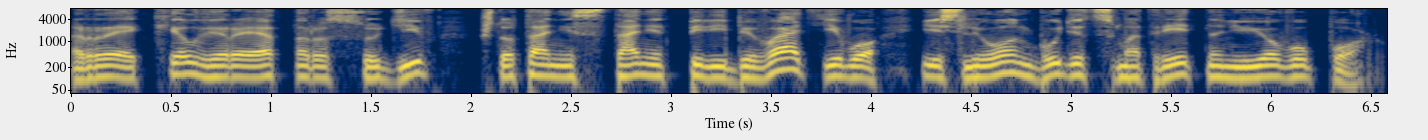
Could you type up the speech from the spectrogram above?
Рэкел, вероятно, рассудив, что та не станет перебивать его, если он будет смотреть на нее в упор.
